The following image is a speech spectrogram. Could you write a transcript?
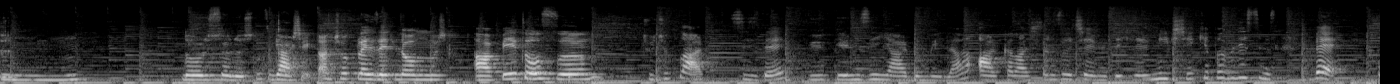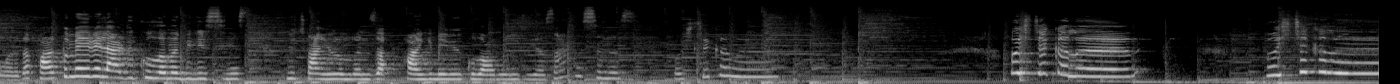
Hmm. Doğru söylüyorsunuz. Gerçekten çok lezzetli olmuş. Afiyet olsun. Çocuklar siz de büyüklerinizin yardımıyla arkadaşlarınız ve çevrenizdekileri milkshake yapabilirsiniz. Ve bu arada farklı meyveler de kullanabilirsiniz. Lütfen yorumlarınıza hangi meyveyi kullandığınızı yazar mısınız? Hoşçakalın. Hoşçakalın. Hoşçakalın.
